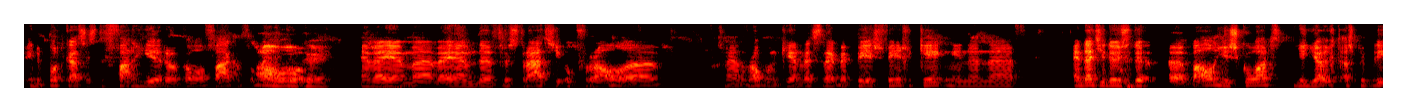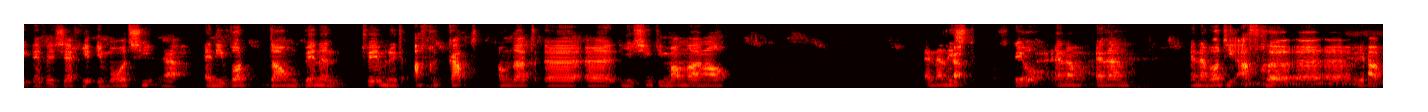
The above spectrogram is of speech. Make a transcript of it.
in de podcast is de VAR hier ook al wel vaker voorbij oh, oké. En wij hebben, eh, wij hebben de frustratie ook vooral. eh, volgens mij had Rob een keer een wedstrijd bij PSV gekeken. In een, eh, en dat je dus de bal, je scoort, je juicht als publiek, net weer zeg, je emotie. Ja. En die wordt dan binnen twee minuten afgekapt, omdat je ziet die man dan al. En dan is Ja. het stil. En dan, en dan, en dan wordt hij afgekeurd, ja,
